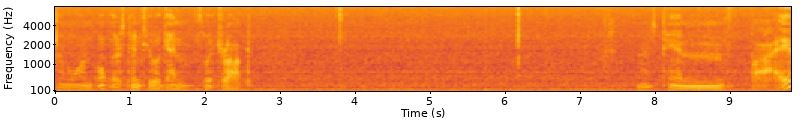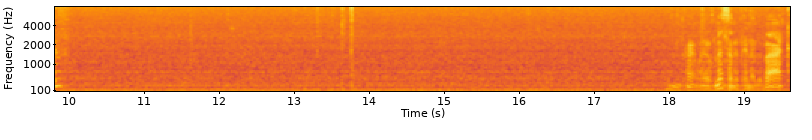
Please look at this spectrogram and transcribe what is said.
Pin one. Oh, there's pin two again, so it dropped. There's pin five. apparently I was missing a pin at the back.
